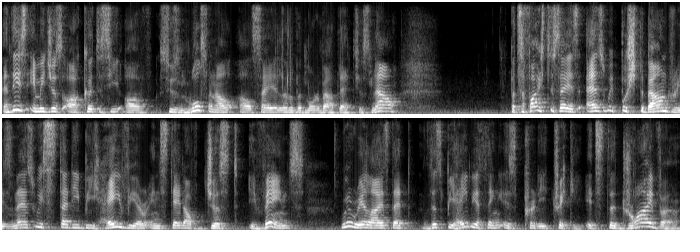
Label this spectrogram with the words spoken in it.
And these images are courtesy of Susan Wolf, and I'll, I'll say a little bit more about that just now. But suffice to say is as we push the boundaries and as we study behavior instead of just events, we realize that this behavior thing is pretty tricky. It's the driver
